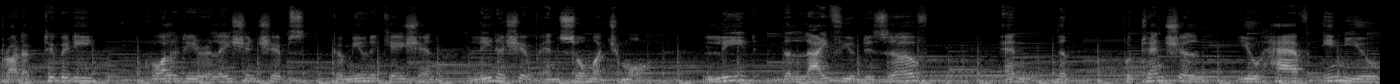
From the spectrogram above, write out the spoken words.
productivity, quality relationships, communication, leadership, and so much more. Lead the life you deserve and the potential you have in you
